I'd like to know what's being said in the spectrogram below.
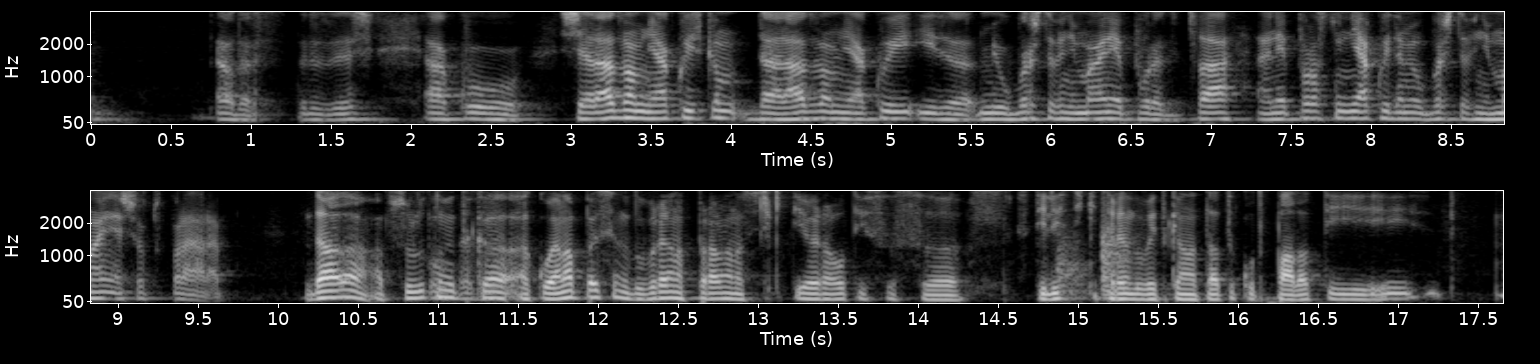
others, разбираш. Ако ще радвам някой, искам да радвам някой и да ми обръща внимание поради това, а не просто някой да ми обръща внимание, защото правя рап. Да, да, абсолютно е така. Ако една песен е добре направена, всички тия работи с а, стилистики, трендове и така нататък отпадат и, и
